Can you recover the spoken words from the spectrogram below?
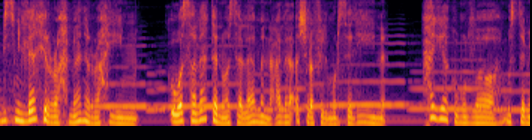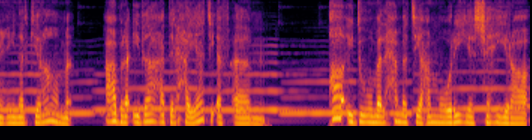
بسم الله الرحمن الرحيم. وصلاة وسلاما على أشرف المرسلين. حياكم الله مستمعين الكرام عبر إذاعة الحياة اف ام قائد ملحمة عمورية الشهيرة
